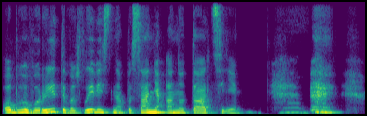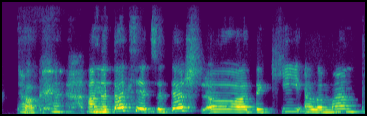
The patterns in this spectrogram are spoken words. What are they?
обговорити важливість написання анотації. Так, анотація це теж е, такий елемент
